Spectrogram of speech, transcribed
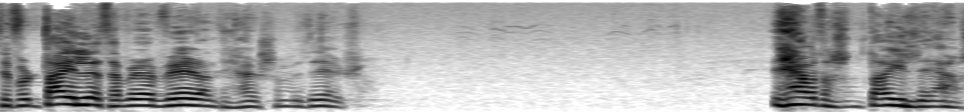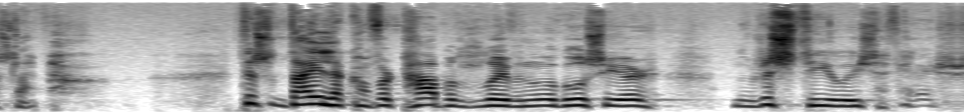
Det er for deilig at være verandre her som vi er. Jeg har det så deilig å slappe. Det er så deilig komfortabel til livet, når Gud sier, nå ryster jeg jo ikke her.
